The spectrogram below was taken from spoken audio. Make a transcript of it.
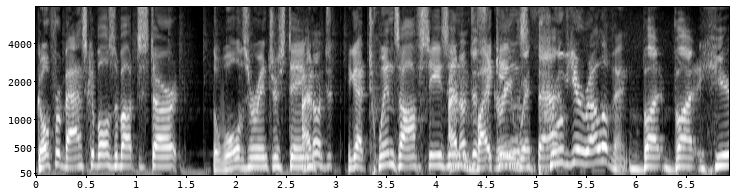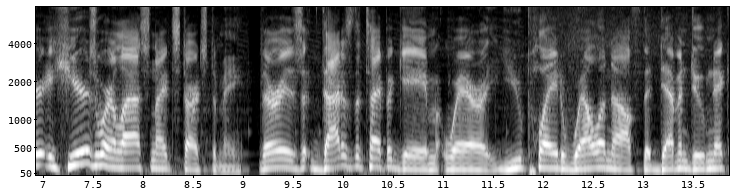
Go for basketball's about to start. The Wolves are interesting. I don't- you got Twins off season. I don't disagree Vikings with that. prove you're relevant. But but here here's where last night starts to me. There is that is the type of game where you played well enough that Devan Dubnyk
